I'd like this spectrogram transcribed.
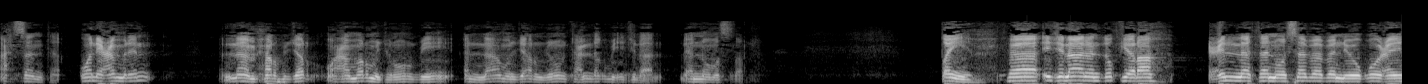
أحسنت. ولعمر اللام حرف جر وعمر مجرور باللام والجار مجرور متعلق بإجلال لأنه مصدر. طيب فإجلالا ذكر علة وسببا لوقوع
